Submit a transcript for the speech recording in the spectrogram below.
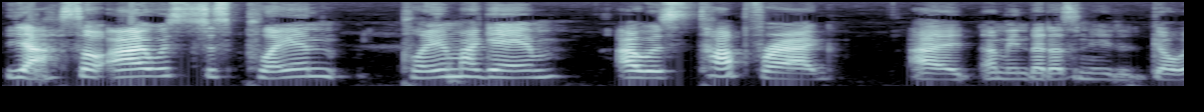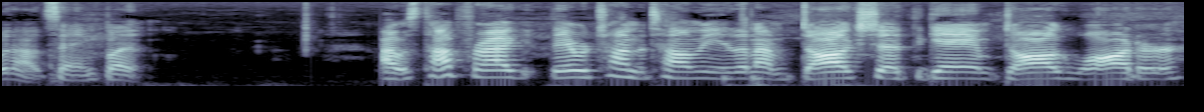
yeah, so I was just playing playing my game. I was top frag. I I mean that doesn't need to go without saying, but I was top frag. They were trying to tell me that I'm dog shit at the game, dog water,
